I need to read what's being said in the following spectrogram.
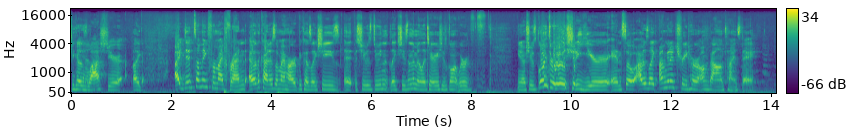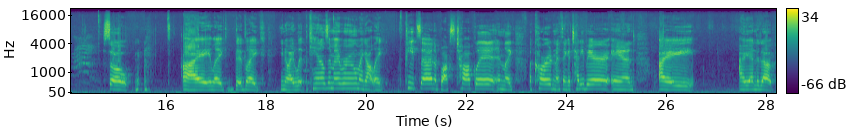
because Yeah. last year, like, I did something for my friend out of the kindness of my heart because like she's uh, she was doing like she's in the military. She's going. We were, you know, she was going through a really shitty year, and so I was like, I'm gonna treat her on Valentine's Day. So I like did like you know I lit the candles in my room. I got like pizza and a box of chocolate and like a card and I think a teddy bear and I I ended up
